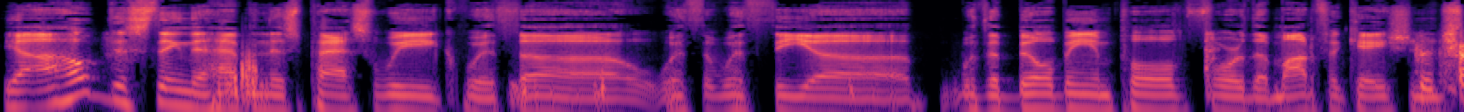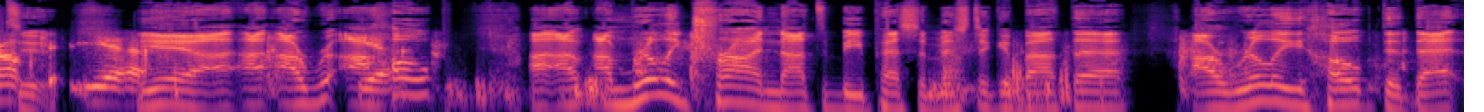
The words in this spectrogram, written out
yeah, I hope this thing that happened this past week with uh with with the uh with the bill being pulled for the the modifications Trump to yeah yeah, I, I, I, re- I Yeah. hope. I, I'm- I'm really trying not to be pessimistic about that. I really hope that that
